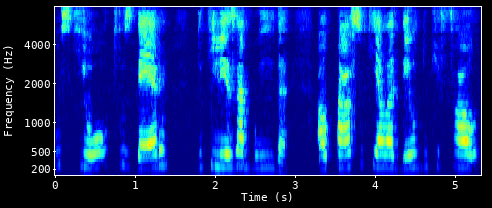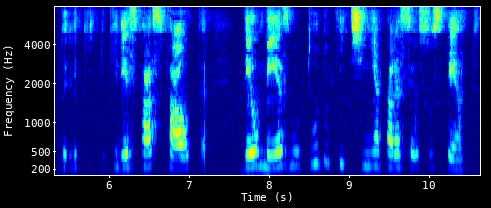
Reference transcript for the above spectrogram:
os que outros deram do que lhes abunda, ao passo que ela deu do que, fal, do, do que lhes faz falta, deu mesmo tudo o que tinha para seu sustento.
